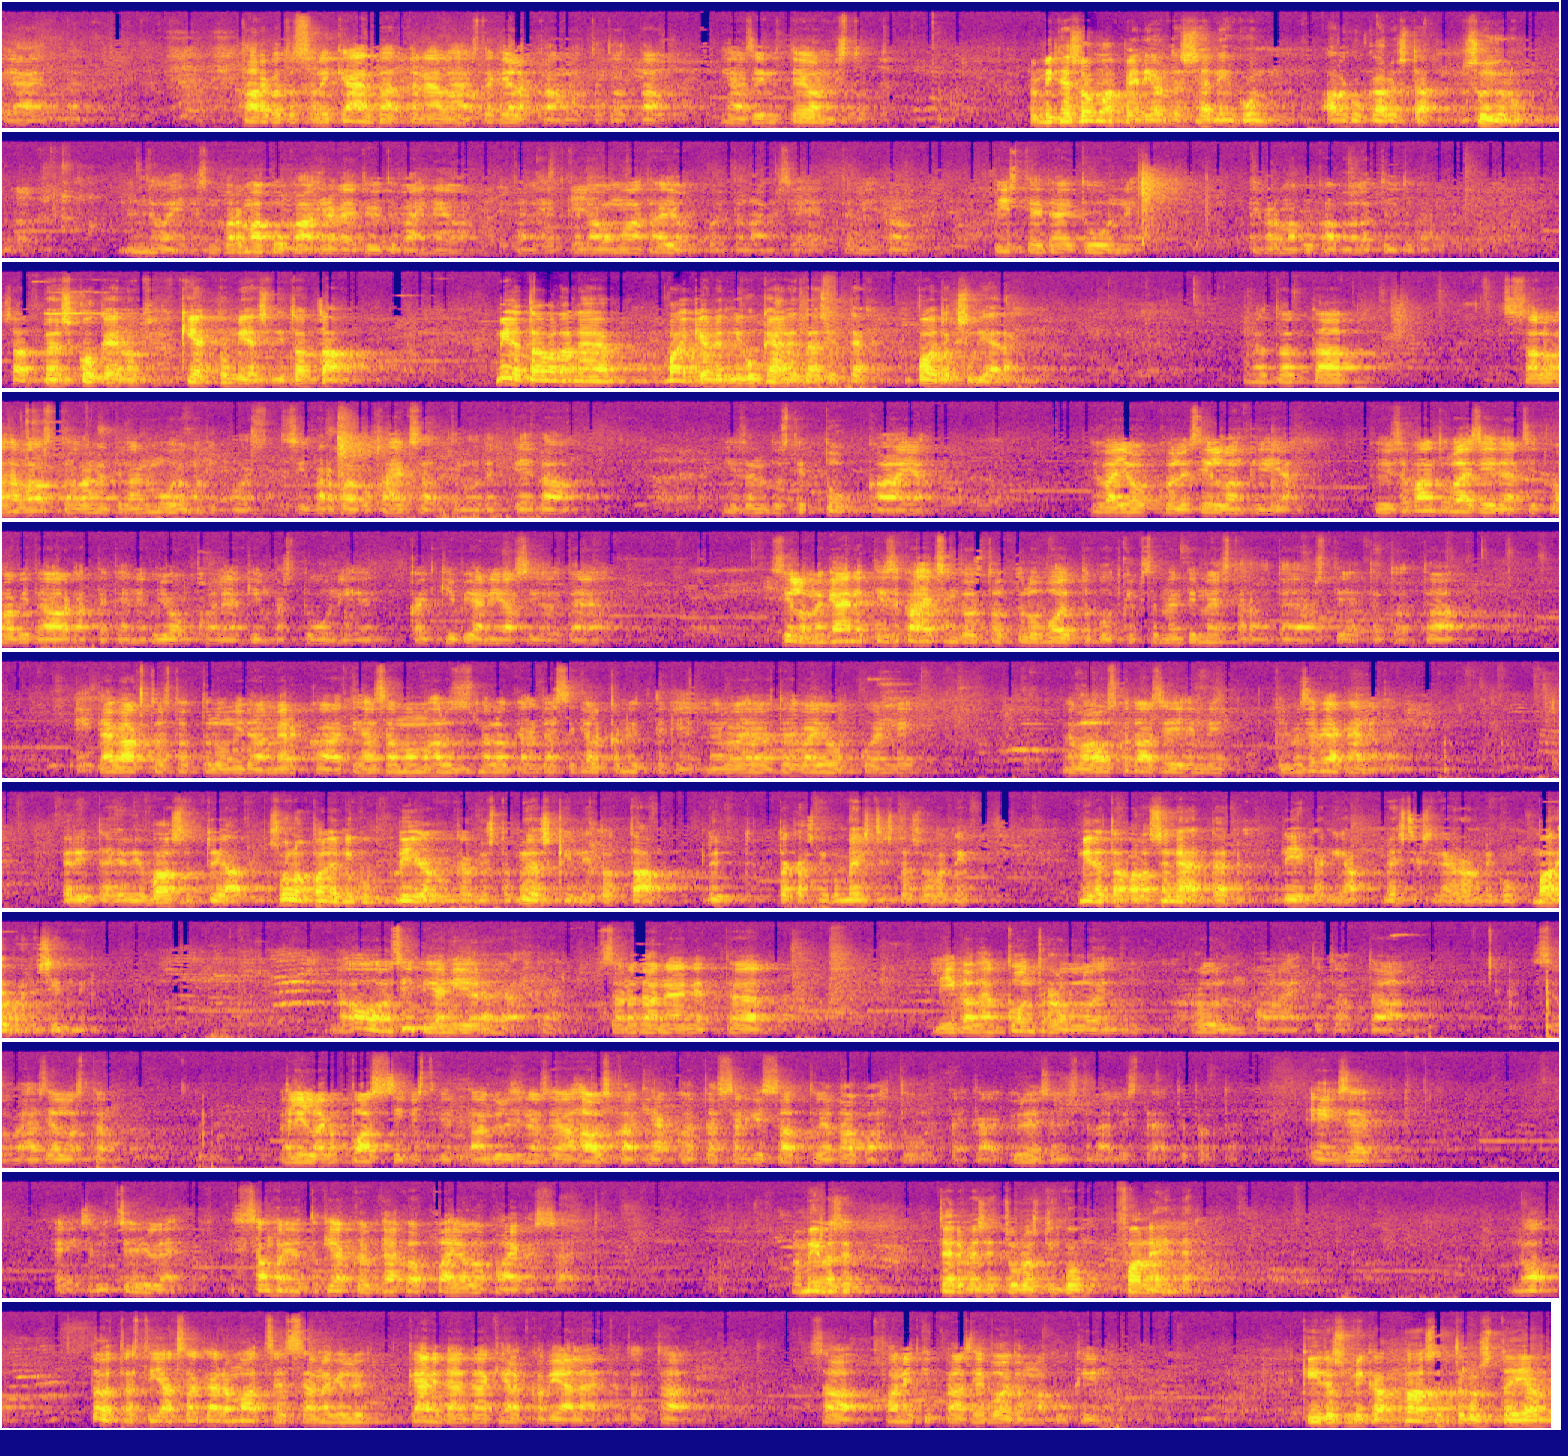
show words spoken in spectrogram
jäi. Että tarkoitus oli kääntää tänään vähän sitä kelkkaa, mutta tota, ihan siinä nyt ei onnistuttu. No miten oma peli on tässä niin kuin alkukaudesta sujunut? No ei tässä nyt varmaan kukaan hirveän tyytyväinen ole tällä hetkellä omaa tai joukkueen pelaamiseen, että niin kauan pisteitä ei tule, niin ei varmaan kukaan voi olla tyytyväinen. Sä oot myös kokenut kiekkomies, niin tota, millä tavalla nämä vaikeudet niin käännetään sitten voitoksi vielä? No tota, se on ollut vähän vastaavainen tilanne muutamakin vuosi sitten. Siinä varmaan kun kahdeksan ottelua otettiin eka niin sanotusti tukkaa ja hyvä joukko oli silloinkin. Ja kyllä se vaan tulee siitä, että sit vaan pitää alkaa tekemään niin joukkueelle ja kimpastuunia ja kaikki pieniä asioita. Ja silloin me käännettiin se 18 ottelun voittoputkeksi ja mentiin mestaruuteen asti. Että tota, ei tämä 12 ottelua mitään merkkaa. Että ihan sama mahdollisuus meillä on se kelkka nytkin. Että meillä on ihan yhtä hyvä joukkue, niin me vaan uskotaan siihen, niin kyllä me se vielä käännetään. Erittäin hyvin vastattu ja sulla on paljon niin liikakokemusta myöskin, niin tota, nyt takaisin niin mestistasolla, niin millä tavalla sä näet tämän liikan ja mestiksen eron niin maalivahdin silmin? No on siinä pieni ero ehkä sanotaan näin, että liiga on vähän kontrolloidumpaa, että tota, se on vähän sellaista välillä aika passiivista, että tämä on kyllä sinänsä ihan hauskaa kiekkoa, että tässä ainakin sattuu ja tapahtuu, että ehkä yleisöystävällistä, että tota, ei se, ei se nyt silleen, se sama juttu, kiekkoja pitää koppaa joka paikassa, että No millaiset terveiset olisi niin faneille? No, toivottavasti jaksaa käydä matseissa ja me kyllä käännetään tää kelkka vielä, että tota, saa, fanitkin pääsee voiton makuun kiinni. Kiitos Mika haastattelusta ja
